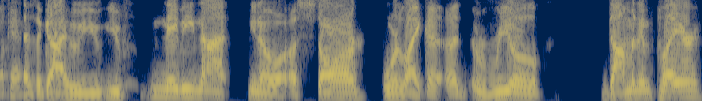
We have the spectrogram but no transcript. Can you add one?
Okay. As a guy who you you maybe not you know a star or like a, a, real dominant player,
